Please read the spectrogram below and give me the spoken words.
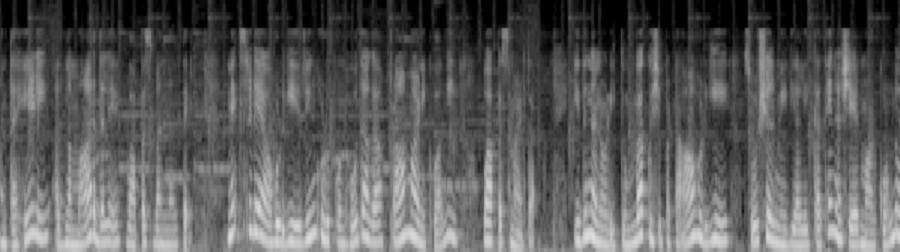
ಅಂತ ಹೇಳಿ ಅದನ್ನ ಮಾರದಲೇ ವಾಪಸ್ ಬಂದಂತೆ. ನೆಕ್ಸ್ಟ್ ಡೇ ಆ ಹುಡುಗಿ ರಿಂಗ್ ಹುಡ್ಕೊಂಡು ಹೋದಾಗ ಪ್ರಾಮಾಣಿಕವಾಗಿ ವಾಪಸ್ ಮಾಡ್ದ. ಇದನ್ನು ನೋಡಿ ತುಂಬ ಖುಷಿಪಟ್ಟ ಆ ಹುಡುಗಿ ಸೋಷಿಯಲ್ ಮೀಡಿಯಾಲಿ ಕಥೆನ ಶೇರ್ ಮಾಡಿಕೊಂಡು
